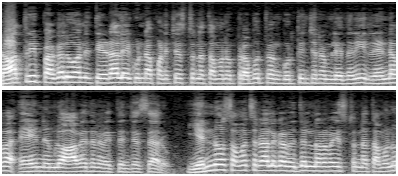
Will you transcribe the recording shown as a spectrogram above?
రాత్రి పగలు అని తేడా లేకుండా పనిచేస్తున్న తమను ప్రభుత్వం గుర్తించడం లేదని రెండవ ఏఎన్ఎంలో ఆవేదన వ్యక్తం చేశారు. ఎన్నో సంవత్సరాలుగా విధులు నిర్వహిస్తున్న తమను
